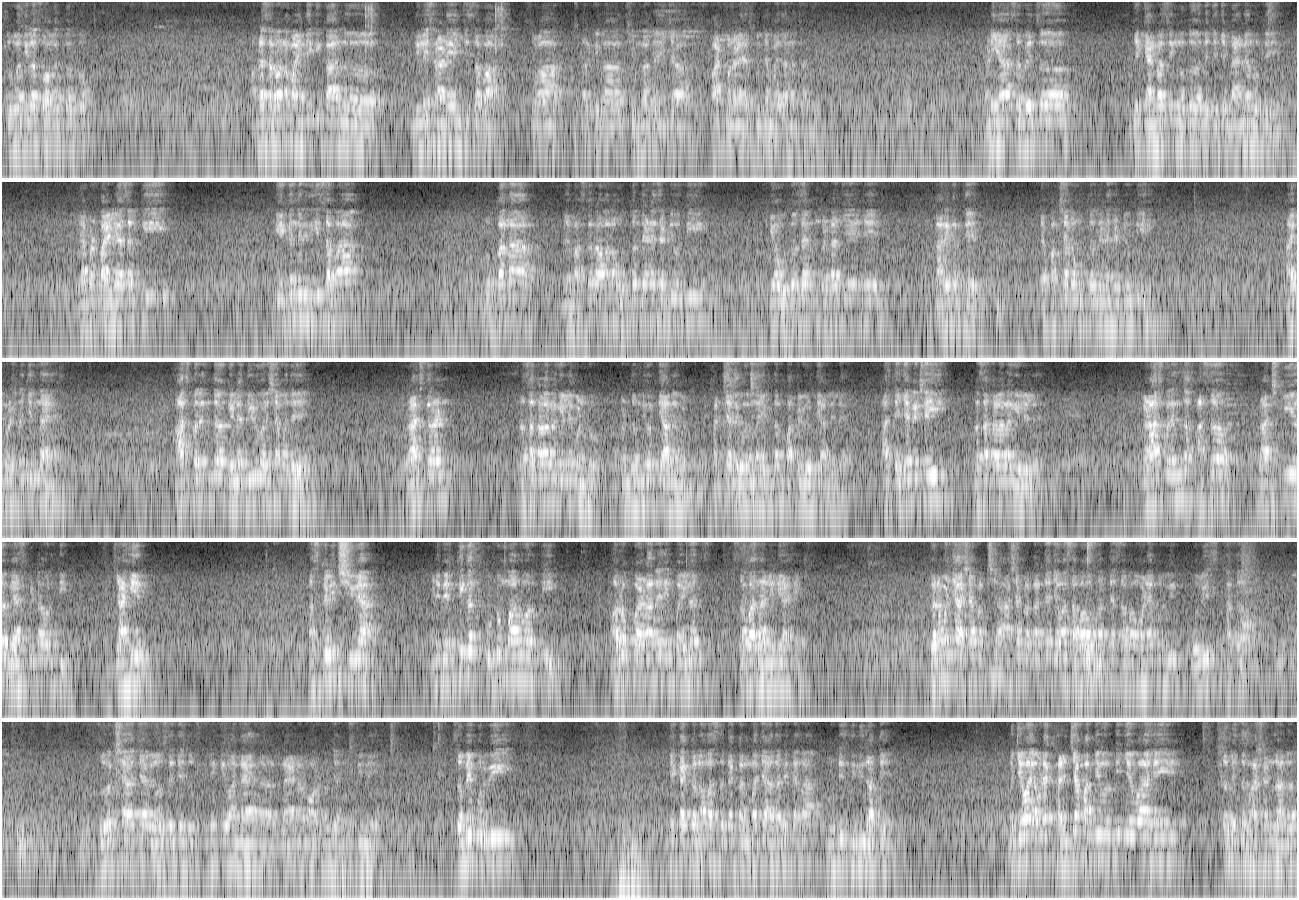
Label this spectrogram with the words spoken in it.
सुरुवातीला स्वागत करतो. आपल्या सर्वांना माहिती आहे की काल निलेश राणे यांची सभा सोळा तारखेला शिमगाताईच्या पाटपन्हाळे हायस्कूलच्या मैदानात झाली. आणि या सभेचं जे कॅनव्हासिंग होतं त्याचे जे बॅनर होते ते आपण पाहिले असाल की की एकंदरीत ही सभा लोकांना म्हणजे भास्कररावांना उत्तर देण्यासाठी होती किंवा उद्धवसाहेब गटाचे जे कार्यकर्ते आहेत त्या पक्षाला उत्तर देण्यासाठी होती? हा एक प्रश्नचिन्ह आहे. आजपर्यंत गेल्या दीड वर्षामध्ये राजकारण रसातळाला गेले म्हणतो. आपण जमिनीवरती आले म्हणतो. म्हणजे खालच्या लेवलला एकदम पातळीवरती आलेलं आहे. आज त्याच्यापेक्षाही रसातळाला गेलेलं आहे. कारण आजपर्यंत असं राजकीय व्यासपीठावरती जाहीर अस्खलित शिव्या आणि व्यक्तिगत कुटुंबांवरती आरोप करणारे हे पहिलंच सभा झालेली आहे. खरं म्हणजे अशा पक्ष अशा प्रकारच्या जेव्हा सभा होतात त्या सभा होण्यापूर्वी पोलीस खातं सुरक्षाच्या व्यवस्थेच्या दृष्टीने किंवा न्याय लँड अँड ऑर्डरच्या दृष्टीने सभेपूर्वी जे काय कलम असतं त्या कलमाच्या आधारे त्यांना नोटीस दिली जाते. मग जेव्हा एवढ्या खालच्या पातळीवरती जेव्हा हे सभेचं भाषण झालं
